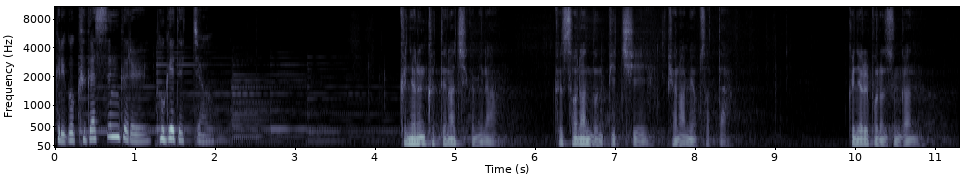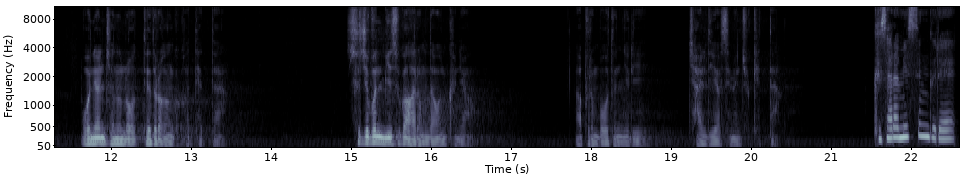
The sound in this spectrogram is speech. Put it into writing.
그리고 그가 쓴 글을 보게 됐죠. 그녀는 그때나 지금이나 그 선한 눈빛이 변함이 없었다. 그녀를 보는 순간 5년 전으로 되돌아간 것 같았다. 수줍은 미소가 아름다운 그녀. 앞으로 모든 일이 잘 되었으면 좋겠다. 그 사람이 쓴 글에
